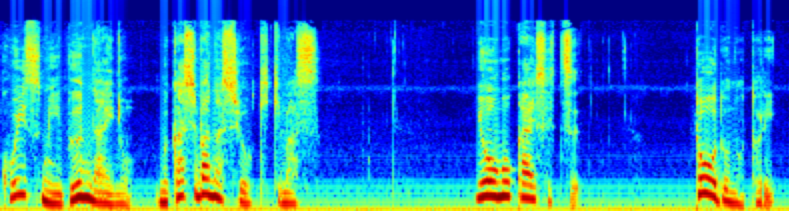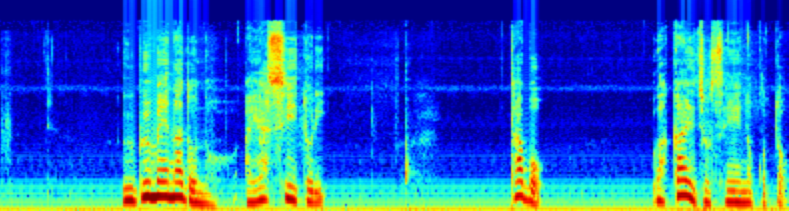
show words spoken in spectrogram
小泉文内の昔話を聞きます。用語解説。糖度の鳥。産めなどの怪しい鳥。タボ。若い女性のこと。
